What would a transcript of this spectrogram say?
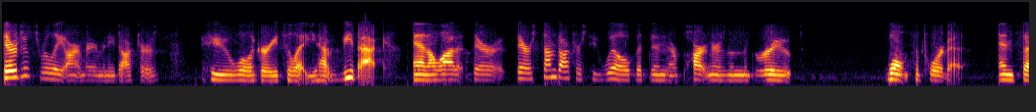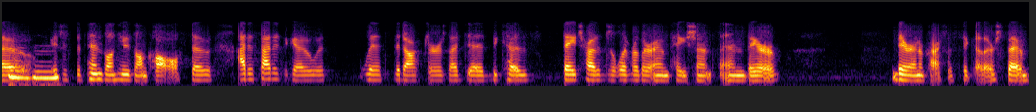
there just really aren't very many doctors who will agree to let you have VBAC. And a lot of there there are some doctors who will, but then their partners in the group won't support it. And so mm-hmm. it just depends on who's on call. So I decided to go with with the doctors I did because they try to deliver their own patients and they're they're in a practice together. So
